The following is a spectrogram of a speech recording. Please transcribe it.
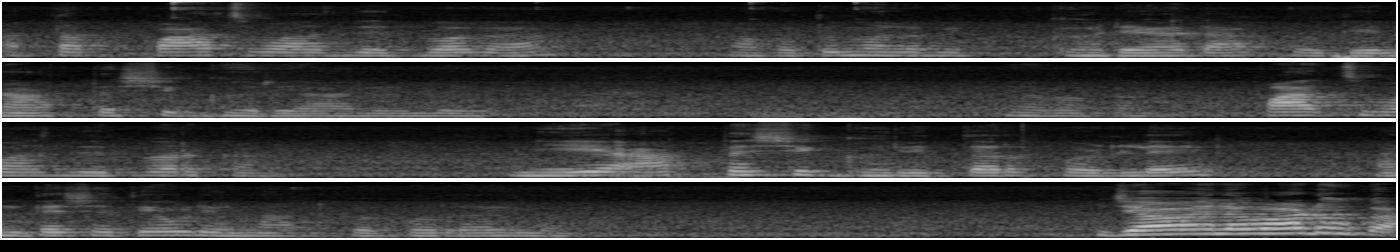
आता पाच वाजलेत बघा. मग तुम्हाला मी घड्याळ दाखवते ना आत्ताशी घरी आलेलं आहे हे बघा पाच वाजलेत बरं का. आणि हे आत्ताशी घरी तर पडले आणि त्याच्यात एवढे नाटकं करून राहिलं. जेवायला वाढू का?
